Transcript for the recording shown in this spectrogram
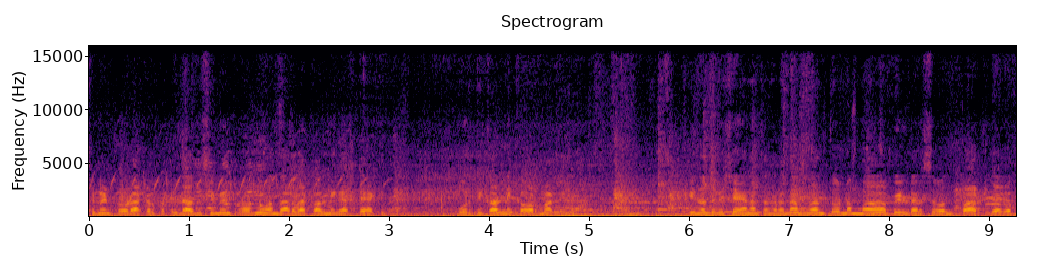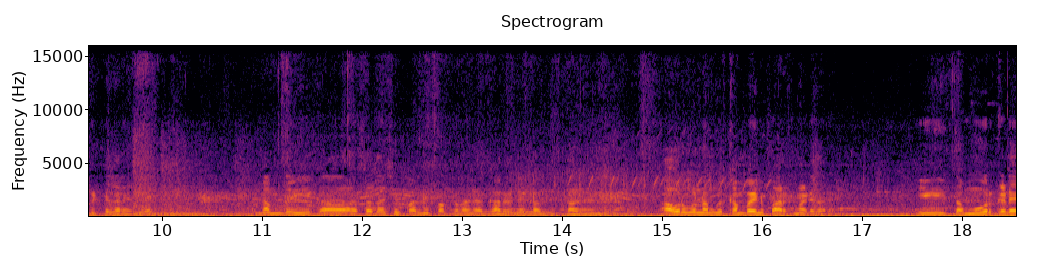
ಸಿಮೆಂಟ್ ರೋಡ್ ಹಾಕಲ್ಪಟ್ಟಿದೆ. ಅದು ಸಿಮೆಂಟ್ ರೋಡ್ನು ಒಂದು ಅರ್ಧ ಕಾಲನಿಗೆ ಅಷ್ಟೇ ಹಾಕಿದ್ದಾರೆ. ಪೂರ್ತಿ ಕಾಲನಿ ಕವರ್ ಮಾಡಲಿಲ್ಲ. ಇನ್ನೊಂದು ವಿಷಯ ಏನಂತಂದರೆ, ನಮಗಂತೂ ನಮ್ಮ ಬಿಲ್ಡರ್ಸ್ ಒಂದು ಪಾರ್ಕ್ ಜಾಗ ಬಿಟ್ಟಿದ್ದಾರೆ ಇಲ್ಲಿ ನಮ್ಮದು ಈ ಕಾ ಸದಾಶಿವ ಕಾಲನಿ ಪಕ್ಕದಾಗ ಕಾರುಣ್ಯ ಕಾಲನಿ ಅವ್ರಿಗೂ ನಮ್ಗೆ ಕಂಬೈನ್ಡ್ ಪಾರ್ಕ್ ಮಾಡಿದ್ದಾರೆ. ಈ ತ ಮೂರು ಕಡೆ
